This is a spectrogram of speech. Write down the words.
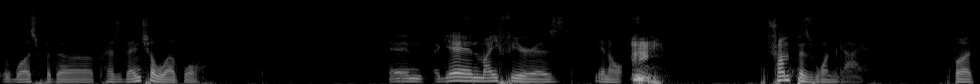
it was for the presidential level. And again, my fear is, you know, Trump is one guy, but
